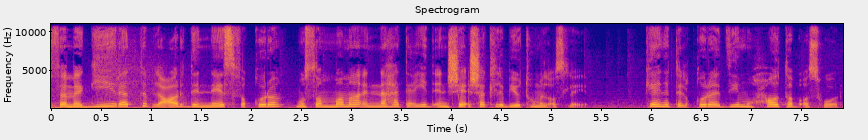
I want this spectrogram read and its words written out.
فمجي رتب لعرض الناس في قرى مصممة إنها تعيد إنشاء شكل بيوتهم الأصلية. كانت القرى دي محاطة بأسوار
